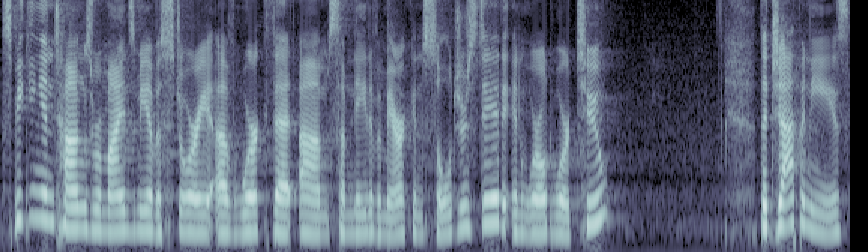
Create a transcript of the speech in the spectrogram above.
Speaking in tongues reminds me of a story of work that um, some Native American soldiers did in World War II. The Japanese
